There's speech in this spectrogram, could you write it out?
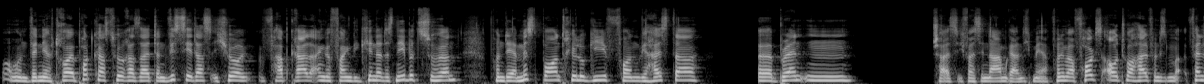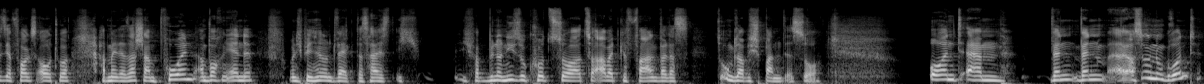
und wenn ihr treue Podcast-Hörer seid, dann wisst ihr das. Ich habe gerade angefangen, die Kinder des Nebels zu hören, von der Mistborn-Trilogie von, wie heißt da? Äh, Brandon. Scheiße, ich weiß den Namen gar nicht mehr. Von dem Erfolgsautor halt, von diesem Fantasy-Erfolgsautor, hat mir der Sascha empfohlen am Wochenende und ich bin hin und weg. Das heißt, ich, ich bin noch nie so kurz zur, zur Arbeit gefahren, weil das so unglaublich spannend ist. So. Und ähm, wenn, wenn, äh, aus irgendeinem Grund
